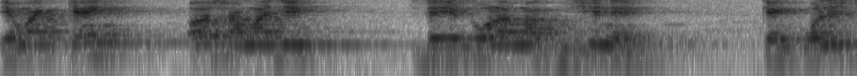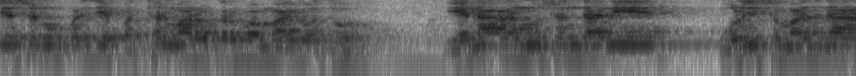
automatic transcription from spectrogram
એમાં ક્યાંક અસામાજિક જે ટોળામાં ઘૂસીને ક્યાંક પોલીસ સ્ટેશન ઉપર જે પથ્થરમારો કરવામાં આવ્યો હતો, એના અનુસંધાને કોળી સમાજના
